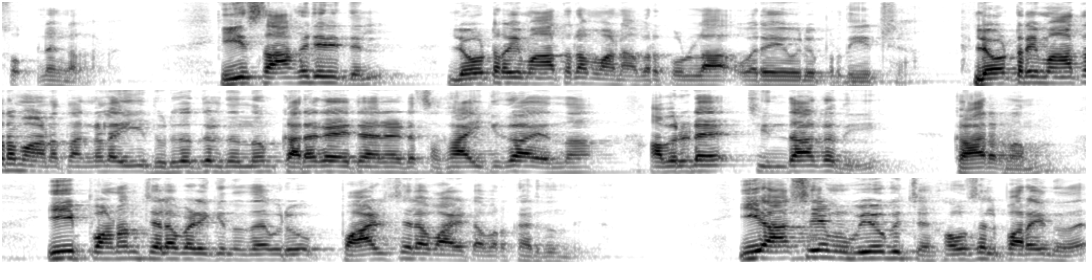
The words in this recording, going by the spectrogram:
സ്വപ്നങ്ങളാണ്. ഈ സാഹചര്യത്തിൽ ലോട്ടറി മാത്രമാണ് അവർക്കുള്ള ഒരേ ഒരു പ്രതീക്ഷ. ലോട്ടറി മാത്രമാണ് തങ്ങളെ ഈ ദുരിതത്തിൽ നിന്നും കരകയറ്റാനായിട്ട് സഹായിക്കുക എന്ന അവരുടെ ചിന്താഗതി കാരണം ഈ പണം ചെലവഴിക്കുന്നത് ഒരു പാഴ്ചെലവായിട്ട് അവർ കരുതുന്നില്ല. ഈ ആശയം ഉപയോഗിച്ച് ഹൗസൽ പറയുന്നത്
